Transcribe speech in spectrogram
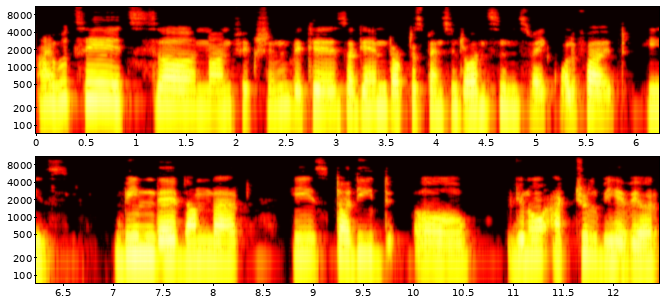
I would say it's uh, non-fiction because again, Dr. Spencer Johnson's very qualified. He's been there, done that. He's studied, uh, you know, actual behavior.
